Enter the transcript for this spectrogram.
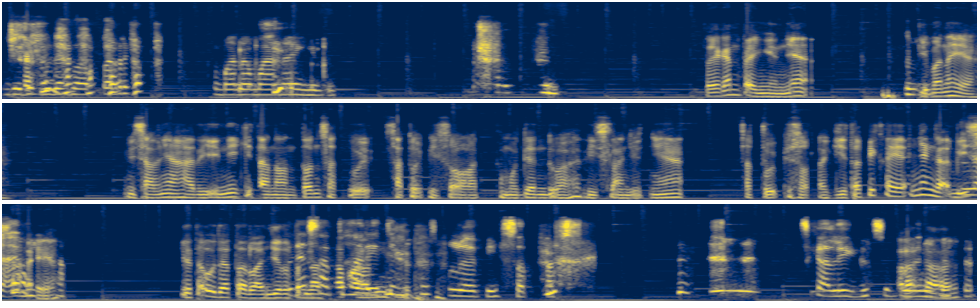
jadi udah baper ke mana-mana gitu Saya kan pengennya Mm. gimana ya? Misalnya hari ini kita nonton satu satu episode, kemudian dua hari selanjutnya satu episode lagi. Tapi kayaknya nggak bisa Nggak ya. Kita udah terlanjur udah satu hari itu bisa 10 episode sekaligus 10 Ah, episode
